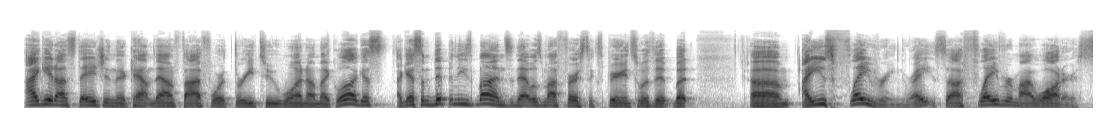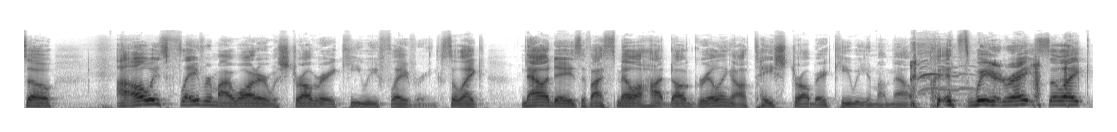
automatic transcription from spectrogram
I get on stage and they're counting down five, four, three, two, one. I'm like, "Well, I guess I guess I'm dipping these buns," and that was my first experience with it, but um, I use flavoring, right? So I flavor my water. So I always flavor my water with strawberry kiwi flavoring. So like nowadays, if I smell a hot dog grilling, I'll taste strawberry kiwi in my mouth. it's weird, right? So like,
